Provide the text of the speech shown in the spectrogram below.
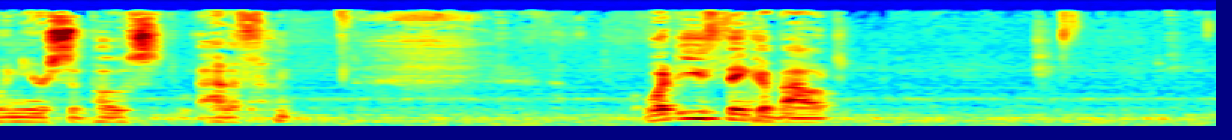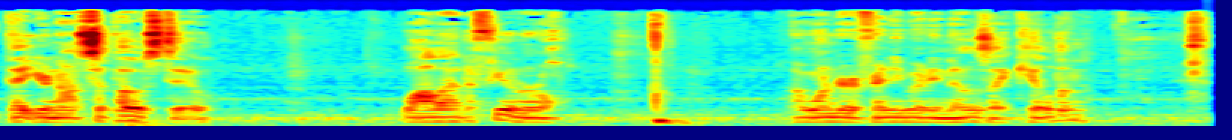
when you're supposed out of? what do you think about that you're not supposed to while at a funeral? I wonder if anybody knows I killed him.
